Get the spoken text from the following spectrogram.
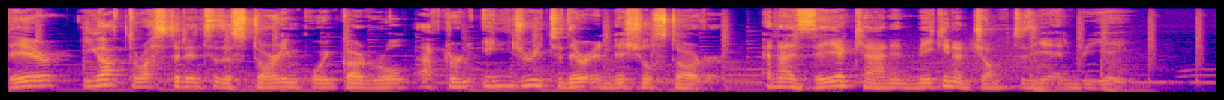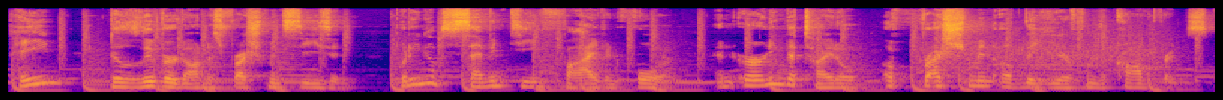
There, he got thrusted into the starting point guard role after an injury to their initial starter, and Isaiah Canaan making a jump to the NBA. Payne delivered on his freshman season, putting up 17 5 and 4 and earning the title of Freshman of the Year from the conference.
